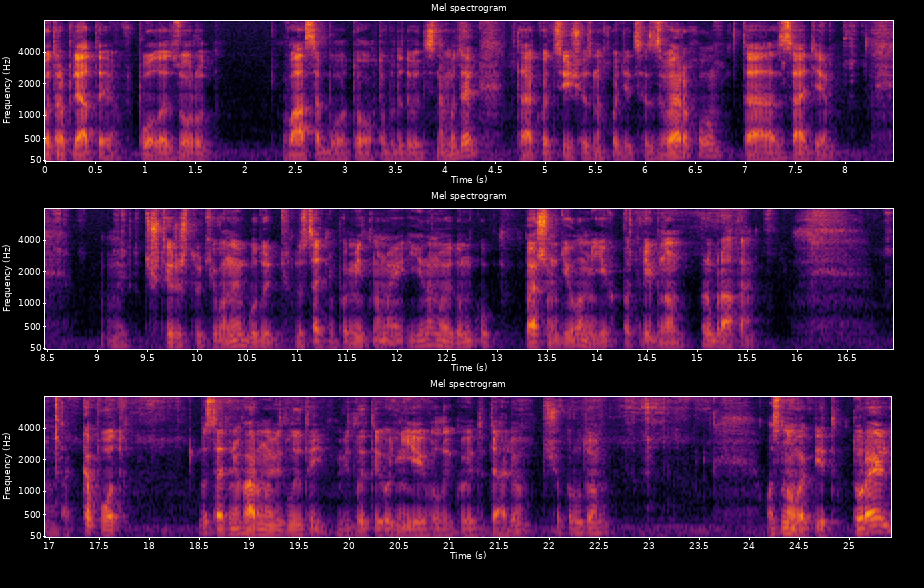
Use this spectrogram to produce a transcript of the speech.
потрапляти в поле зору вас або того, хто буде дивитися на модель, так оці, що знаходяться зверху та ззаді, ну, тут чотири штуки, вони будуть достатньо помітними, і, на мою думку, першим ділом їх потрібно прибрати. Так, капот достатньо гарно відлитий, відлитий однією великою деталю, що круто. Основа під турель,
